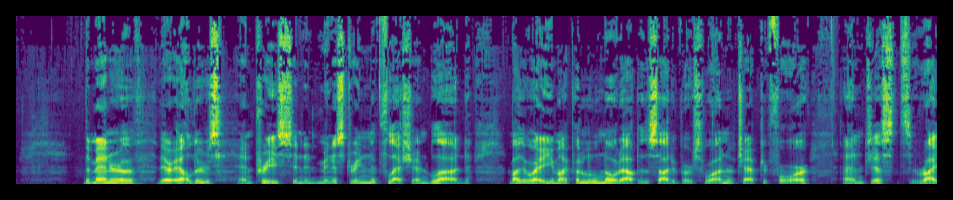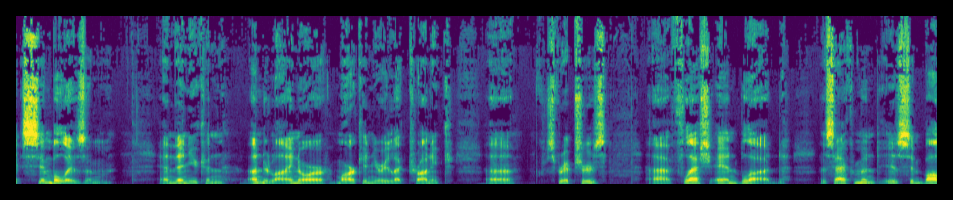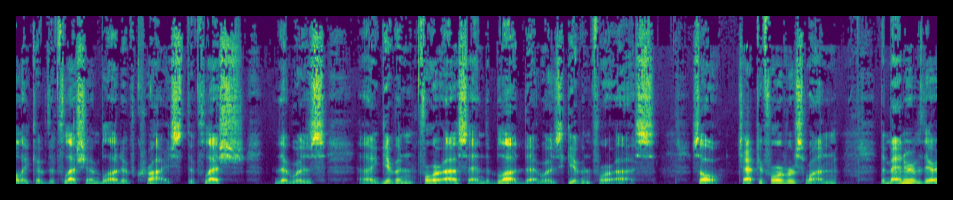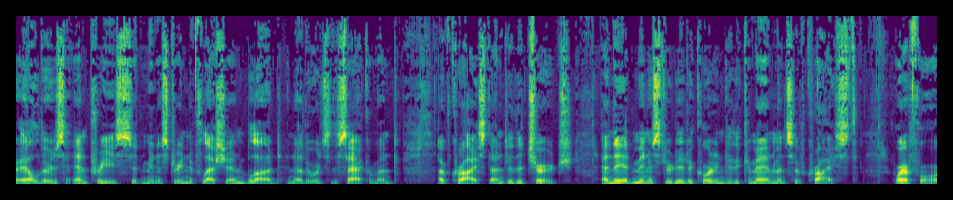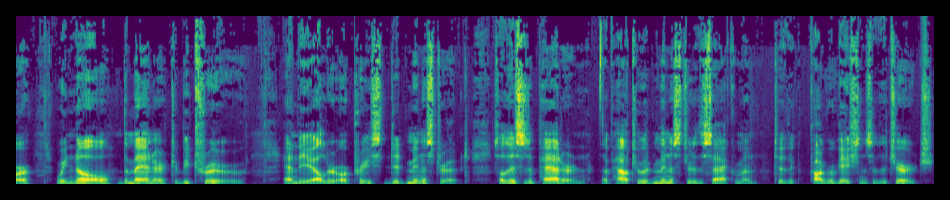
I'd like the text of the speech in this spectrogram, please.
The manner of their elders and priests in administering the flesh and blood. By the way, you might put a little note out to the side of verse 1 of chapter 4 and just write symbolism. And then you can underline or mark in your electronic uh, scriptures uh, flesh and blood. The sacrament is symbolic of the flesh and blood of Christ, the flesh that was uh, given for us and the blood that was given for us. So, chapter 4, verse 1 the manner of their elders and priests administering the flesh and blood, in other words, the sacrament, of Christ unto the church, and they administered it according to the commandments of Christ. Wherefore we know the manner to be true, and the elder or priest did minister it. So this is a pattern of how to administer the sacrament to the congregations of the church.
